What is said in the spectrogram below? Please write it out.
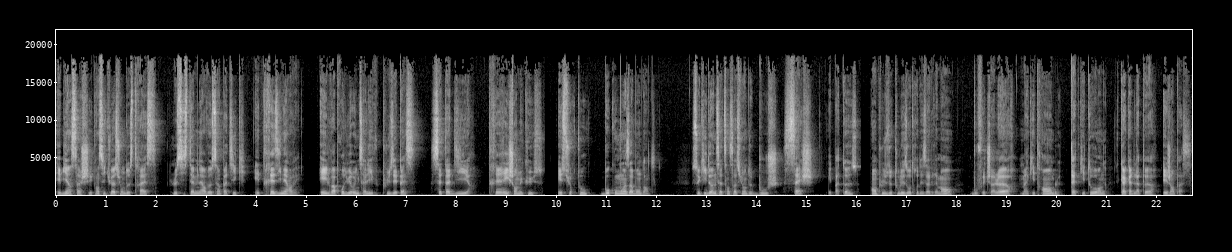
eh bien sachez qu'en situation de stress, le système nerveux sympathique est très innervé, et il va produire une salive plus épaisse, c'est-à-dire très riche en mucus, et surtout beaucoup moins abondante. Ce qui donne cette sensation de bouche sèche et pâteuse, en plus de tous les autres désagréments, bouffée de chaleur, main qui tremble, tête qui tourne, caca de la peur, et j'en passe.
